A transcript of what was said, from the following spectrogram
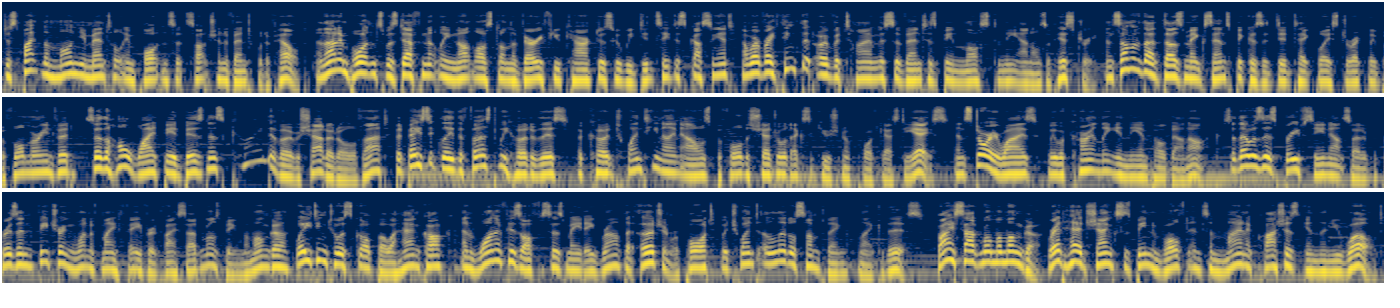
despite the monumental importance that such an event would have held. And that importance was definitely not lost on the very few characters who we did see discussing it. However, I think that over time this event has been lost in the annals of history. And some of that does make sense because it did take place directly before Marineford, so the whole Whitebeard business kind of overshadowed all of that. But basically, the first we heard of this occurred 29 hours before the scheduled execution of Port Ace, and story-wise, we were currently in the Impel Down arc. So there was this brief scene outside of the prison featuring one of my favorite vice admirals being Momonga, waiting to escort Boa Hancock, and one of his officers made a rather urgent report which went a little something like this. Vice Admiral Momonga, Red-haired Shanks has been involved in some minor clashes in the New World.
